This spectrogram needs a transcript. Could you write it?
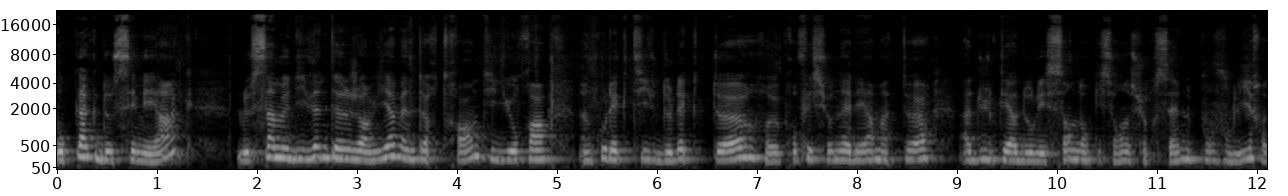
Au CAC de Séméac, le samedi 21 janvier à 20h30, il y aura un collectif de lecteurs euh, professionnels et amateurs, adultes et adolescents, donc qui seront sur scène pour vous lire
